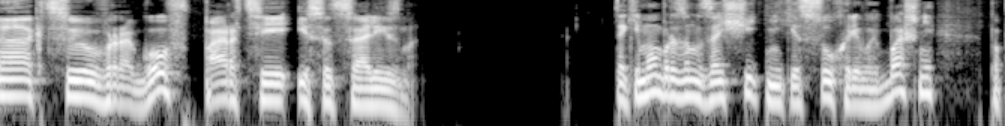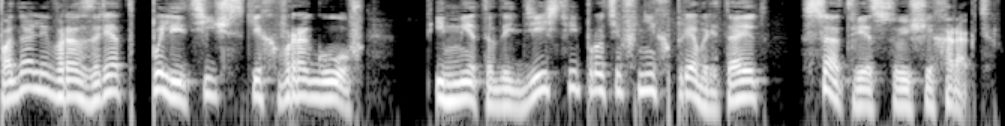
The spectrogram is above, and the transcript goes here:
акцию врагов партии и социализма. Таким образом, защитники Сухаревой башни попадали в разряд политических врагов, и методы действий против них приобретают соответствующий характер.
